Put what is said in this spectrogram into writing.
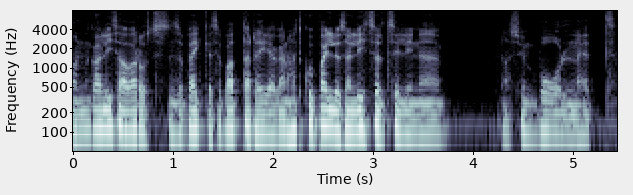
on ka lisavarustus, on see päikesepatarei, aga noh, et kui palju see on lihtsalt selline noh, sümboolne, et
